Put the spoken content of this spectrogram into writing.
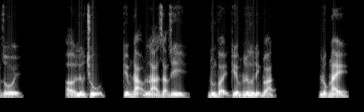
rồi. Ở lữ trụ, kiếm đạo là dạng gì, đúng vậy kiếm lư định đoạt. Lúc này,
